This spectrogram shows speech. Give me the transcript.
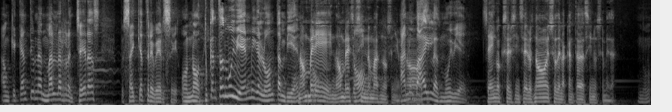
aunque cante unas malas rancheras, pues hay que atreverse. ¿O no? Tú cantas muy bien, Miguelón, también. No, hombre, no, hombre, eso ¿No? sí, nomás no, señor. Ah, no, bailas muy bien. Tengo que ser sinceros. No, eso de la cantada sí no se me da. ¿No?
